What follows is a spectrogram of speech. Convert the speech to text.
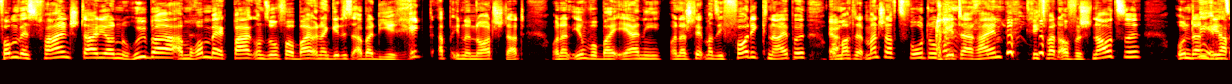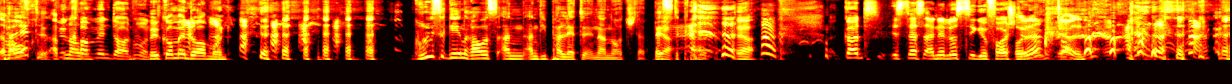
vom Westfalenstadion rüber am Rombergpark und so vorbei und dann geht es aber direkt ab in eine Nordstadt und dann irgendwo bei Ernie und dann stellt man sich vor die Kneipe und Ja. macht das Mannschaftsfoto, geht da rein, kriegt was auf die Schnauze und dann Nee, geht's aber auch ab nach Willkommen in Dortmund. Willkommen in Dortmund. Grüße gehen raus an, an die Palette in der Nordstadt. Beste Kneipe. Ja. Gott, ist das eine lustige Vorstellung. Oder? Toll, ne?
